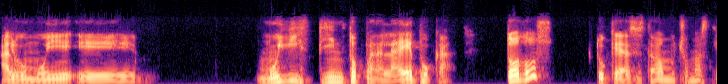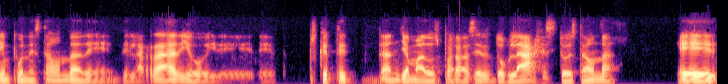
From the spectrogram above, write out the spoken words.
algo muy, eh, muy distinto para la época. Todos, tú que has estado mucho más tiempo en esta onda de, la radio y de, pues que te dan llamados para hacer doblajes y toda esta onda, eh,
